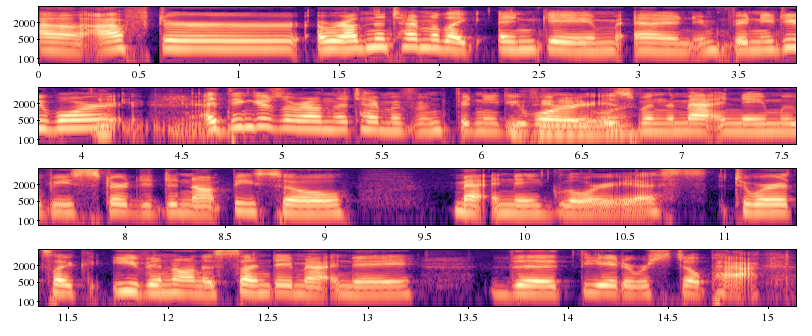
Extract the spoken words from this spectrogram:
uh, after around the time of like Endgame and Infinity War, Yeah. I think it was around the time of Infinity, War, Infinity is when the matinee movies started to not be so matinee glorious to where it's like even on a Sunday matinee, the theater was still packed.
